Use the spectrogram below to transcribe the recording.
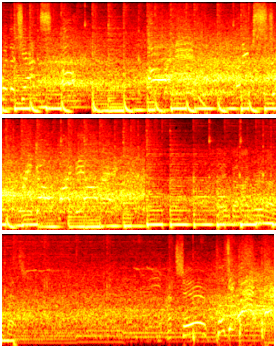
With the chance. Atsu pulls it back.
